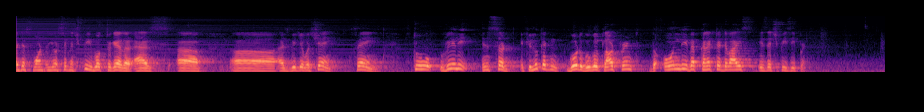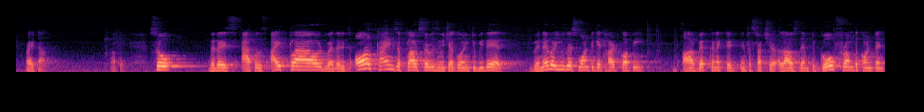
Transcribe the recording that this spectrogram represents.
I just want your signature we work together as uh, uh, as VJ was saying, saying to really insert. If you look at go to Google Cloud Print, the only web connected device is HP's ePrint right now. Okay, so whether it's Apple's iCloud, whether it's all kinds of cloud services which are going to be there, whenever users want to get hard copy, our web connected infrastructure allows them to go from the content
